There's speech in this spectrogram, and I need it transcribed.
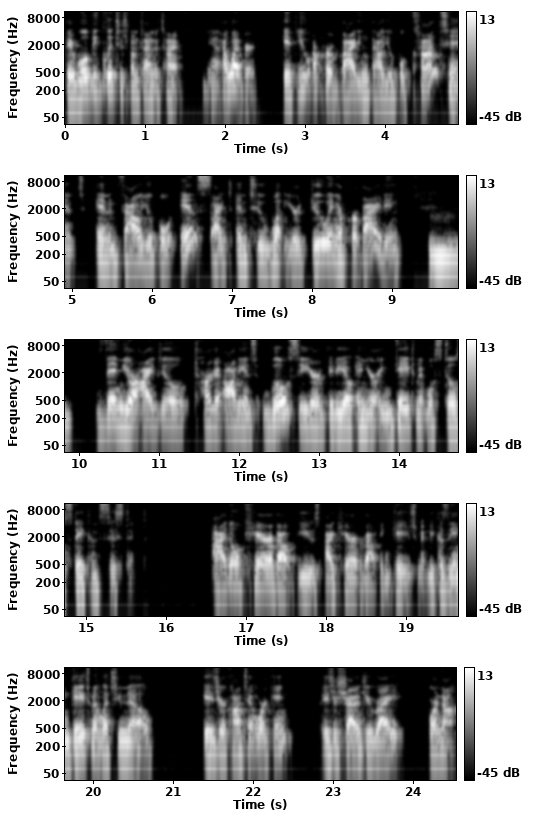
There will be glitches from time to time. Yeah. However, if you are providing valuable content and valuable insight into what you're doing or providing, mm-hmm. then your ideal target audience will see your video and your engagement will still stay consistent. I don't care about views, I care about engagement because the engagement lets you know is your content working? Is your strategy right or not?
